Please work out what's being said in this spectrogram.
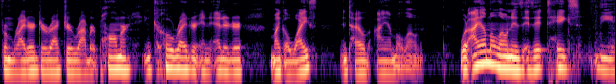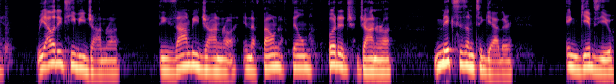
from writer director Robert Palmer and co writer and editor Michael Weiss entitled I Am Alone. What I Am Alone is, is it takes the reality TV genre, the zombie genre, and the found film footage genre, mixes them together, and gives you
